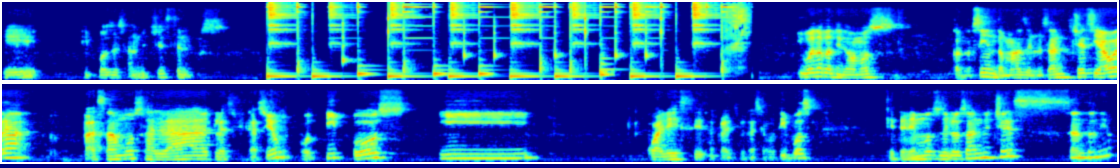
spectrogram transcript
qué tipos de sándwiches tenemos. Y bueno, continuamos conociendo más de los sándwiches y ahora pasamos a la clasificación o tipos y cuál es esa clasificación o tipos que tenemos de los sándwiches, Antonio.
